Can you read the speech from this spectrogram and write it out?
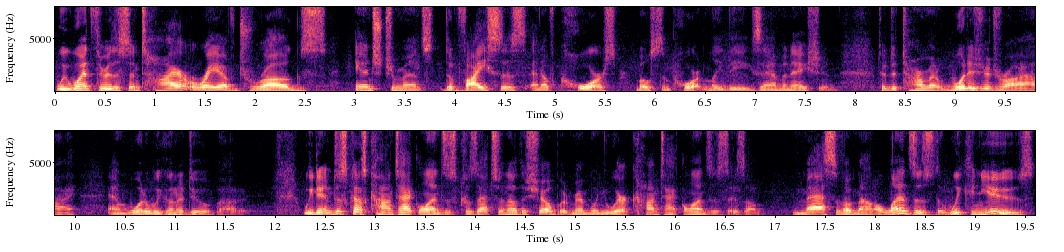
We went through this entire array of drugs, instruments, devices, and of course, most importantly, the examination to determine what is your dry eye and what are we going to do about it. We didn't discuss contact lenses because that's another show, but remember when you wear contact lenses, there's a massive amount of lenses that we can use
